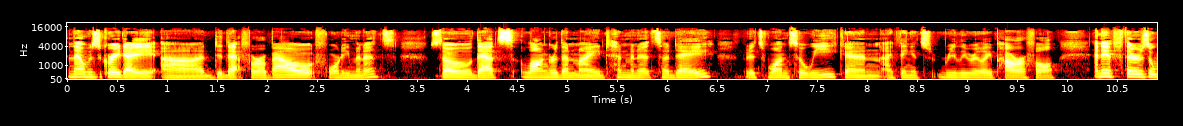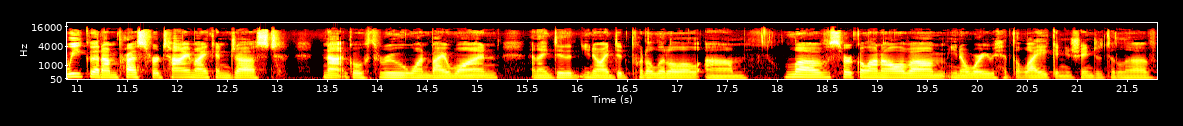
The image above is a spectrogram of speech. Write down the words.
and that was great. I uh, did that for about forty minutes, so that's longer than my ten minutes a day, but it's once a week, and I think it's really really powerful. And if there's a week that I'm pressed for time, I can just not go through one by one. And I did, you know, I did put a little. Um, love circle on all of them, you know, where you hit the like and you change it to love.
